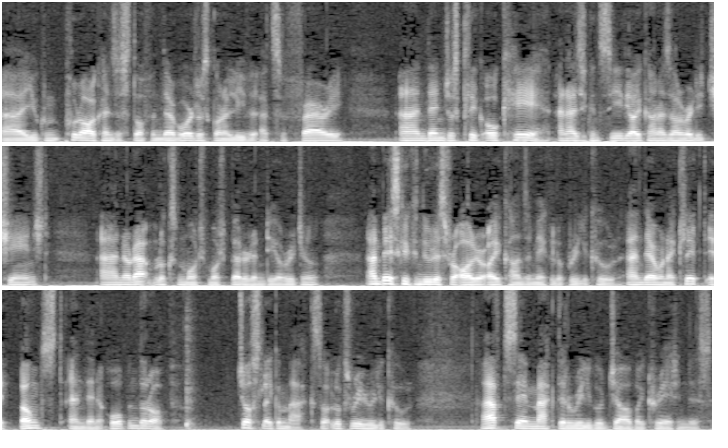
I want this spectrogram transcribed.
Uh, you can put all kinds of stuff in there but we're just going to leave it at Safari. And then just click OK and as you can see the icon has already changed. And now that looks much much better than the original and basically you can do this for all your icons and make it look really cool. And there when I clicked it bounced and then it opened it up just like a Mac. So it looks really really cool. I have to say Mac did a really good job by creating this.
